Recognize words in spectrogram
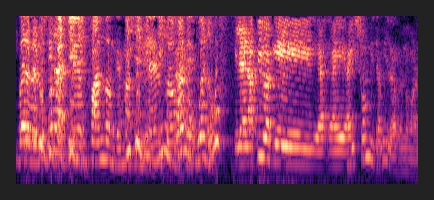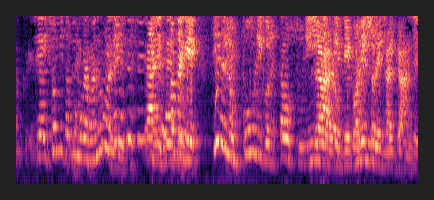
Bueno, pero ¿cuántas Lucifer tiene un fandom que es más Dicen que tiene intenso. un fandom, sí. bueno, uff. y la de la piba que hay, hay zombie también la renovaron, creo. Sí, hay zombies también. ¿Cómo que renovan? Sí, sí, sí. Ah, Sí, sí, pasa sí. que Tienen un público en Estados Unidos. Claro, que con muy- eso les alcanza. Y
